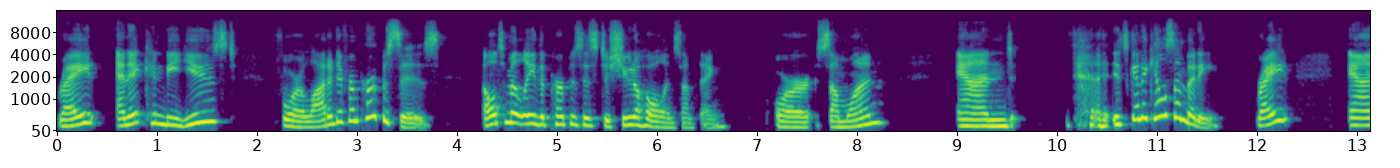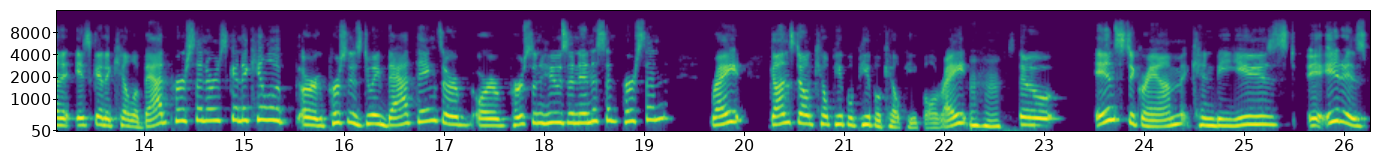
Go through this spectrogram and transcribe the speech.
right? And it can be used for a lot of different purposes. Ultimately, the purpose is to shoot a hole in something or someone, and it's going to kill somebody, right? And it's going to kill a bad person or it's going to kill a or a person who's doing bad things or or a person who's an innocent person right guns don't kill people people kill people right Mm-hmm. so instagram can be used it is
